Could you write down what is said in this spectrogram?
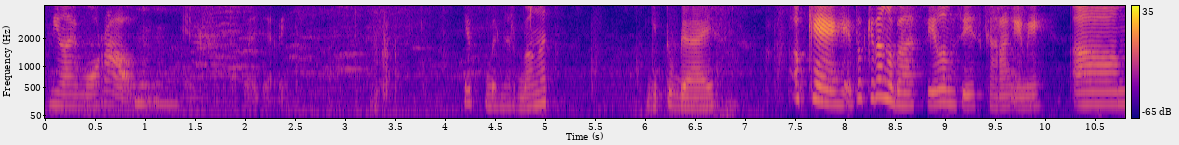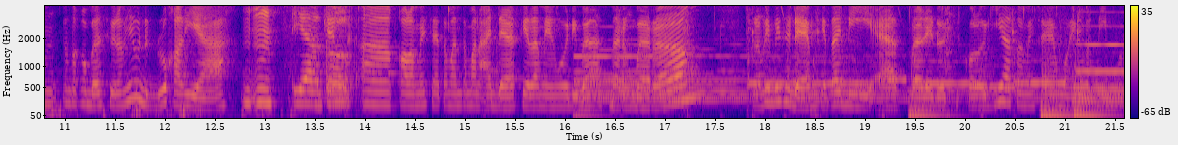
nilai moral Mm-mm. yang bisa kita pelajari Yep, bener banget. Gitu guys. Oke, itu kita ngebahas film sih sekarang ini. Em, untuk ngebahas filmnya udah dulu kali ya. Iya Mungkin betul. eh, kalau misalnya teman-teman ada film yang mau dibahas bareng-bareng, nanti bisa DM kita di @balai.psikologi atau misalnya mau ikut nimbrung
